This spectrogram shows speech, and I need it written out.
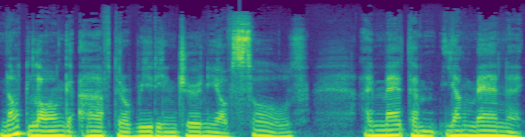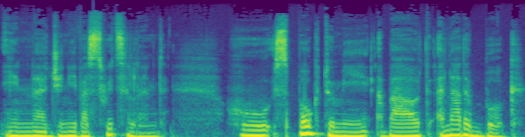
Not long after reading Journey of Souls, I met a young man in uh, Geneva, Switzerland, who spoke to me about another book,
